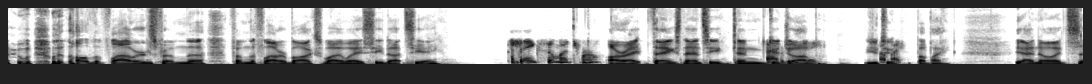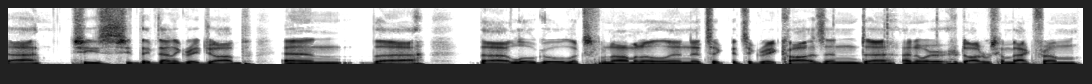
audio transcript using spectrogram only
with all the flowers from the from the flower box yyc.ca. thanks so much merle All right, thanks, Nancy, and Have good job. great day. You too. Bye Bye-bye. bye. Yeah, no, it's uh, she's she, they've done a great job, and the the logo looks phenomenal, and it's a it's a great cause. And uh, I know her, her daughter was coming back from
